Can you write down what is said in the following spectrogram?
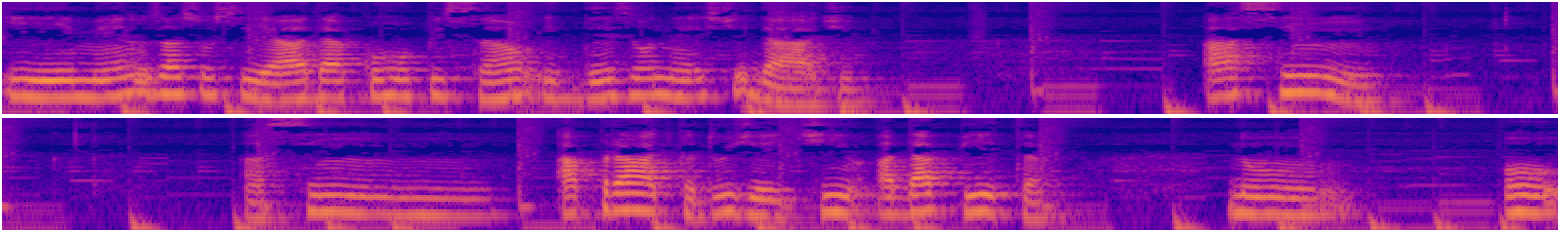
e menos associada à corrupção e desonestidade. Assim, assim, a prática do jeitinho adapta no o,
